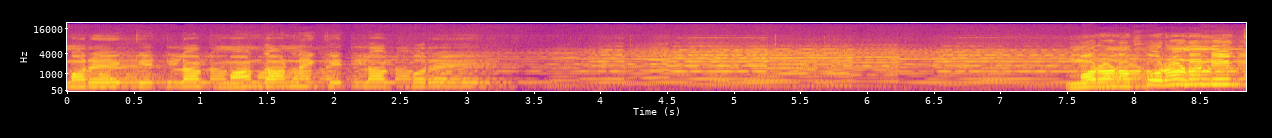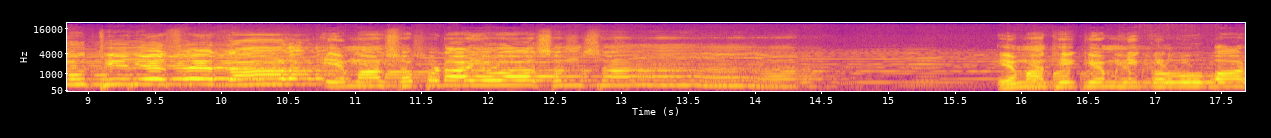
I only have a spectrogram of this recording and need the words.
મરે, કેટલાક માંદા ને કેટલાક બરે મરણ પૂરણની ગુથી જે છે જાળ, એમાં સપડાયો આ સંસાર. એમાંથી કેમ નીકળવું બાર?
